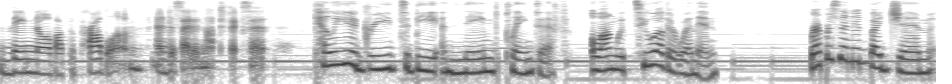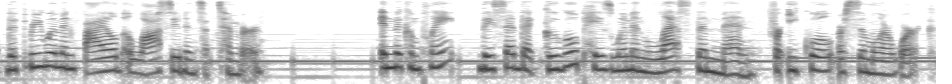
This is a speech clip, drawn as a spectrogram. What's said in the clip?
they know about the problem and decided not to fix it. Kelly agreed to be a named plaintiff, along with two other women. Represented by Jim, the three women filed a lawsuit in September. In the complaint, they said that Google pays women less than men for equal or similar work.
